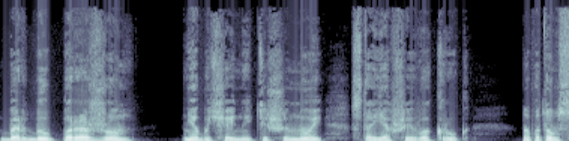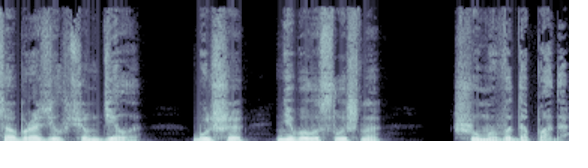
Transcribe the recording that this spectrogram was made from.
Берт был поражен необычайной тишиной, стоявшей вокруг, но потом сообразил, в чем дело. Больше не было слышно шума водопада.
